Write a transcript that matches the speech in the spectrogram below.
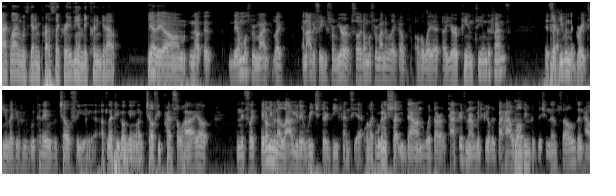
back line was getting pressed like crazy, and they couldn't get out. Yeah, they um no, it, they almost remind like, and obviously he's from Europe, so it almost reminded me like of, of a way a, a European team defends. It's like even the great teams, like if we, today was a Chelsea Atletico game, like Chelsea press so high up, and it's like they don't even allow you to reach their defense yet. We're like, we're gonna shut you down with our attackers and our midfielders by how well Mhm. they position themselves and how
